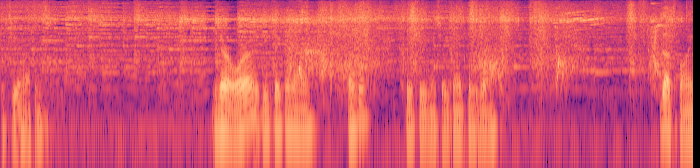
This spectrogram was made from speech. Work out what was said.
Let's see what happens. Is there Aura? Is he taking a jungle? Pretty sure he's gonna take jungle as well. That's fine.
